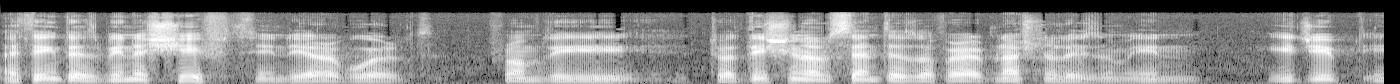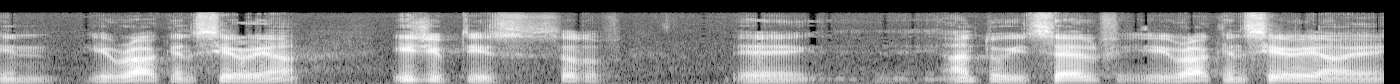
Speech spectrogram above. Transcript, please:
I think there's been a shift in the Arab world from the traditional centers of Arab nationalism in Egypt, in Iraq and Syria. Egypt is sort of uh, unto itself, Iraq and Syria are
